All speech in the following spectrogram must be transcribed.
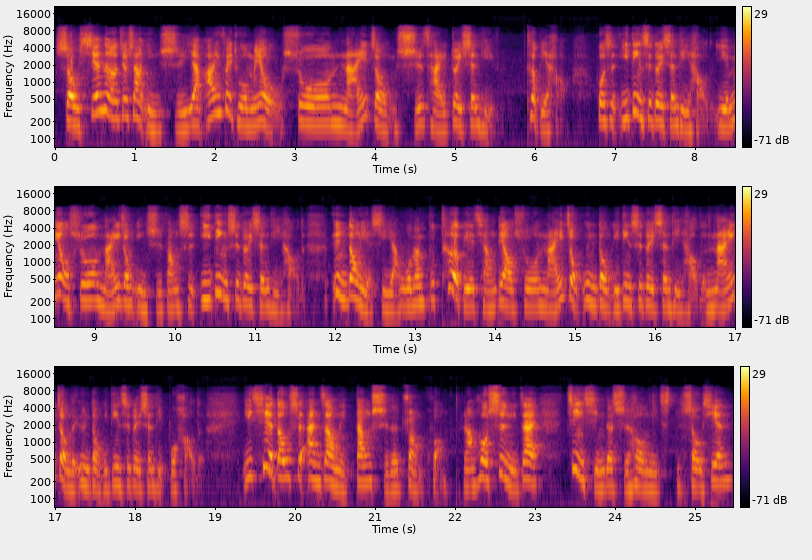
首先呢，就像饮食一样，阿育吠陀没有说哪一种食材对身体特别好。或是一定是对身体好的，也没有说哪一种饮食方式一定是对身体好的。运动也是一样，我们不特别强调说哪一种运动一定是对身体好的，哪一种的运动一定是对身体不好的。一切都是按照你当时的状况，然后是你在进行的时候，你首先。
